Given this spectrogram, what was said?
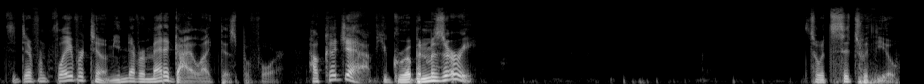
It's a different flavor to him. You never met a guy like this before. How could you have? You grew up in Missouri. So it sits with you.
